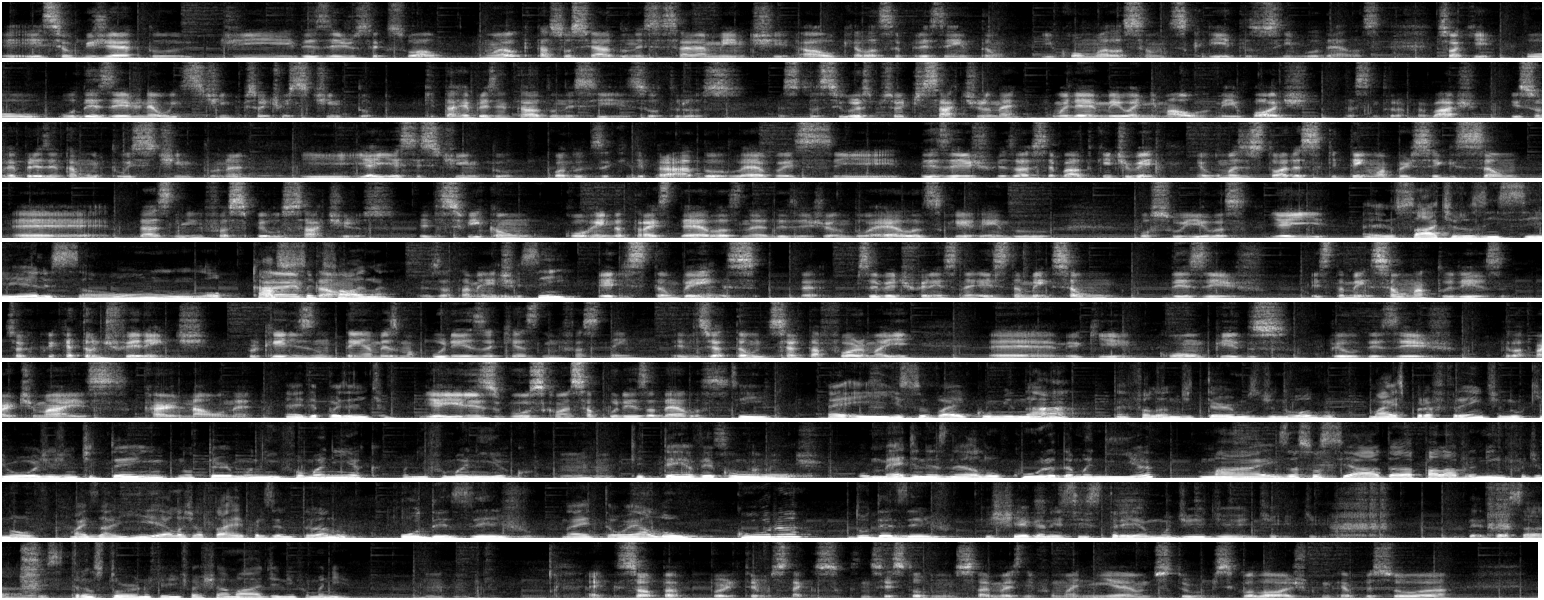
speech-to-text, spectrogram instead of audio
esse objeto de desejo sexual. Não é o que está associado necessariamente ao que elas representam e como elas são descritas, o símbolo delas. Só que o, o desejo, né, o instinto, principalmente o instinto, que está representado nesses outros nessas figuras, principalmente sátiro, né? Como ele é meio animal, meio bode, da cintura para baixo, isso representa muito o instinto, né? E, e aí esse instinto, quando desequilibrado, leva esse desejo exacerbado. Que a gente vê em algumas histórias que tem uma perseguição é, das ninfas pelos sátiros. Eles ficam correndo atrás delas, né? Desejando elas, querendo possuí-las. E aí É, os sátiros em si, eles são loucaços É, então. sexuais, né? Exatamente. Eles, sim. Eles também. É, você ver a diferença, né? Eles também são desejo. Eles também são natureza. Só que por que é tão diferente? Porque eles não têm a mesma pureza que as ninfas têm. Eles já estão, de certa forma, aí, é, meio que corrompidos pelo desejo, pela parte mais carnal, né? É, e depois a gente. E aí eles buscam essa pureza delas. Sim. É, e isso vai culminar, né, falando de termos de novo, mais pra frente, no que hoje a gente tem no termo ninfomaníaca, o ninfomaníaco, Uhum, que tem a ver com exatamente. o madness, né, a loucura da mania, mais associada à palavra ninfa de novo. Mas aí ela já tá representando o desejo, né? Então é a loucura do desejo que chega nesse extremo de, de, de- de- de- dessa, desse transtorno que a gente vai chamar de ninfomania. É que só pra pôr em termos técnicos, não sei se todo mundo sabe, mas ninfomania é um distúrbio psicológico em que a pessoa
